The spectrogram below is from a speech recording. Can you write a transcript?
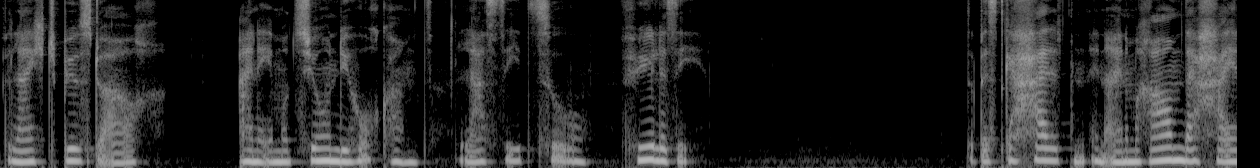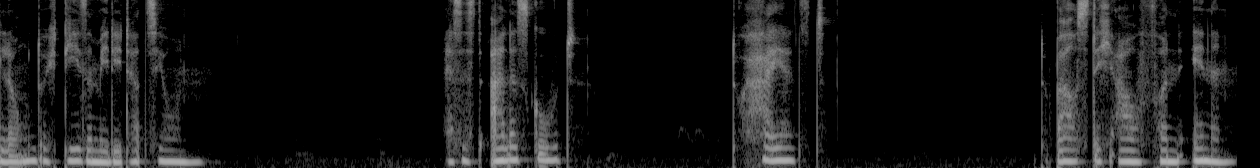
Vielleicht spürst du auch eine Emotion, die hochkommt. Lass sie zu, fühle sie. Du bist gehalten in einem Raum der Heilung durch diese Meditation. Es ist alles gut. Du heilst baust dich auf von innen.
